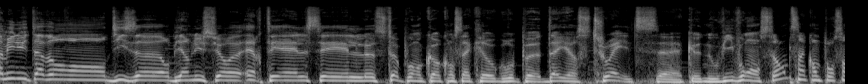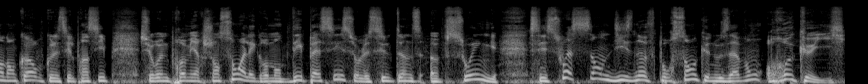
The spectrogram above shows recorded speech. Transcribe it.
20 minutes avant 10h, bienvenue sur RTL, c'est le stop ou encore consacré au groupe Dire Straits euh, que nous vivons ensemble. 50% d'encore, vous connaissez le principe, sur une première chanson allègrement dépassée sur le Sultans of Swing. C'est 79% que nous avons recueilli.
